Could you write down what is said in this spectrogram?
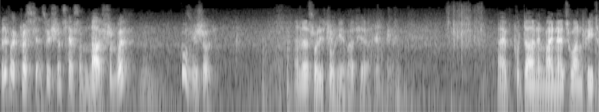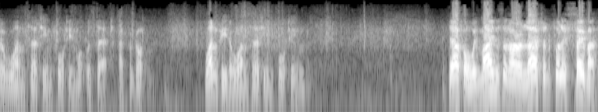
But if we're Christians, we should have some nerve, shouldn't we? Of course we should. And that's what he's talking about here. I've put down in my notes 1 Peter 1 13 14. What was that? I've forgotten. 1 Peter 1 13 14. Therefore, with minds that are alert and fully sober,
